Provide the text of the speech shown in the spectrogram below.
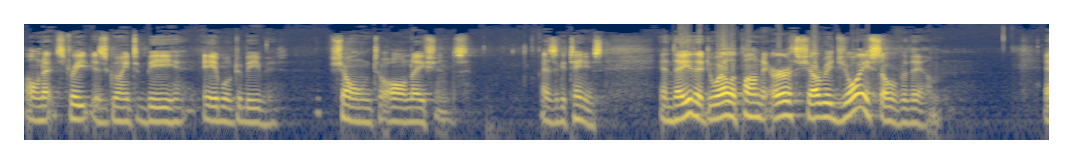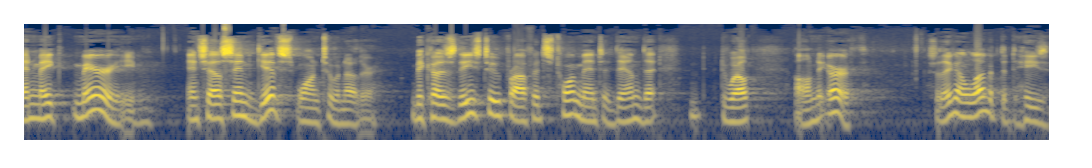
on that street is going to be able to be shown to all nations. As it continues, and they that dwell upon the earth shall rejoice over them, and make merry, and shall send gifts one to another, because these two prophets tormented them that dwelt on the earth. So they're going to love it that he's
